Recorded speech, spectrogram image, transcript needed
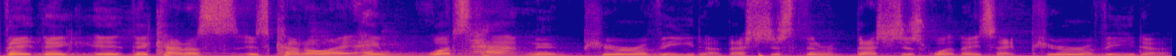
they, they, they kind of it's kind of like hey what's happening? Pura vida. That's just the, that's just what they say pura vida.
